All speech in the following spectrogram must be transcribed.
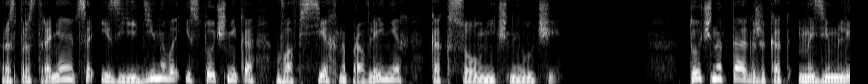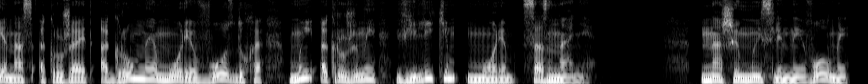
распространяются из единого источника во всех направлениях, как солнечные лучи. Точно так же, как на Земле нас окружает огромное море воздуха, мы окружены великим морем сознания. Наши мысленные волны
